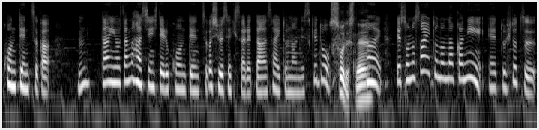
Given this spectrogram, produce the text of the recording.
コンテンツがん？太陽さんが発信しているコンテンツが集積されたサイトなんですけどそうですね、はい、でそのサイトの中に、えーと、一つ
